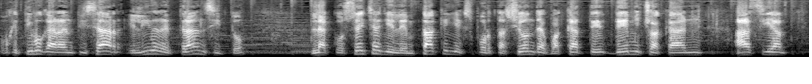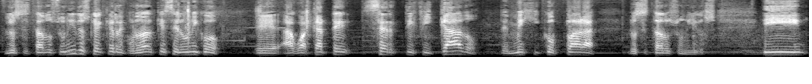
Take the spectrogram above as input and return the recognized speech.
objetivo garantizar el libre tránsito, la cosecha y el empaque y exportación de aguacate de Michoacán hacia los Estados Unidos, que hay que recordar que es el único eh, aguacate certificado de México para los Estados Unidos. Y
